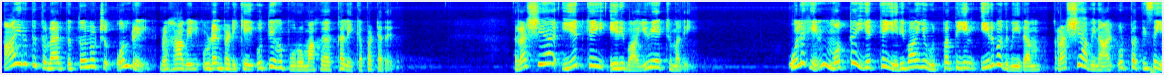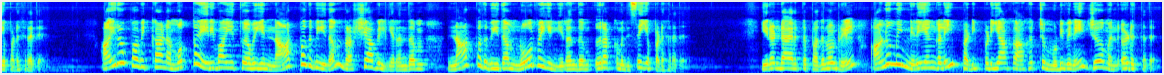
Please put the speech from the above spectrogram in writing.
ஆயிரத்தி தொள்ளாயிரத்து தொன்னூற்று ஒன்றில் பிரகாவில் உடன்படிக்கை உத்தியோகபூர்வமாக கலைக்கப்பட்டது. ரஷ்ய இயற்கை எரிவாயு ஏற்றுமதி. உலகின் மொத்த இயற்கை எரிவாயு உற்பத்தியின் இருபது வீதம் ரஷ்யாவினால் உற்பத்தி செய்யப்படுகிறது. ஐரோப்பாவிற்கான மொத்த எரிவாயு தேவையின் நாற்பது வீதம் ரஷ்யாவில் இருந்தும் நாற்பது வீதம் நோர்வேயில் இருந்தும் இறக்குமதி செய்யப்படுகிறது. இரண்டாயிரத்து பதினொன்றில் அணுமின் நிலையங்களை படிப்படியாக அகற்றும் முடிவினை ஜெர்மன் எடுத்தது.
